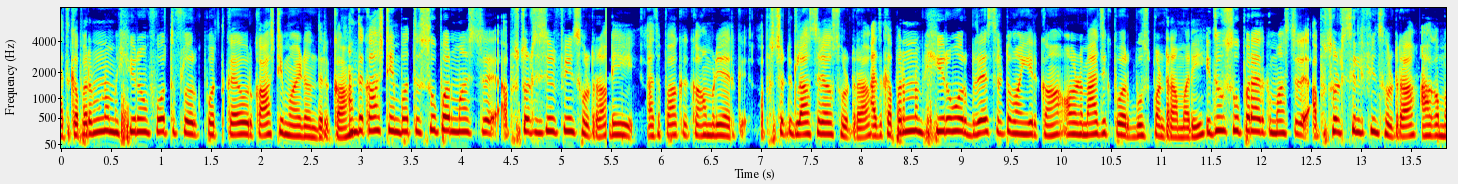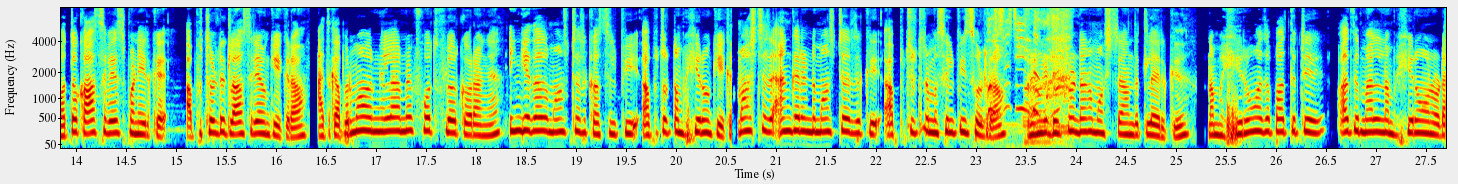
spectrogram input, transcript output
அதுக்கப்புறமும் அதுக்கப்புறமா நம்ம ஹீரோ ஃபோர்த் ஃப்ளோருக்கு போகிறதுக்காக ஒரு காஸ்டியூம் ஆகிட்டு வந்திருக்கான். அந்த காஸ்டியூம் பார்த்து சூப்பர் மாஸ்டர் அப்போ சொல்லிட்டு சில்ஃபியும் சொல்கிறா டே அதை பார்க்க காமெடியாக இருக்குது அப்போ சொல்லிட்டு கிளாஸரியாக சொல்கிறா அதுக்கப்புறம் நம்ம ஹீரோ ஒரு பிரேஸ்லெட் வாங்கியிருக்கான். அவனோட மேஜிக் பவர் பூஸ்ட் பண்ணுற மாதிரி. இதுவும் சூப்பராக இருக்கு மாஸ்டர் அப்போ சொல்லிட்டு சில்ஃபின்னு சொல்கிறா ஆக மொத்தம் காசை வேஸ்ட் பண்ணியிருக்கு. அப்போ சொல்லிட்டு அவன் கேட்குறா அதுக்கப்புறமா அவங்க எல்லாருமே ஃபோர்த் ஃப்ளோருக்கு வராங்க. இங்கே ஏதாவது மாஸ்டர் இருக்கா சில்ஃபி அப்போ சொல்லிட்டு நம்ம ஹீரோ கேட்க மாஸ்டர் அங்கே ரெண்டு மாஸ்டர் இருக்கு. அப்போ சொல்லிட்டு நம்ம சில்ஃபின்னு சொல்கிறா ரெண்டு டிஃப்ரெண்டான மாஸ்டர் அந்த இடத்துல இருக்கு. நம்ம ஹீரோ அதை பார்த்துட்டு அது மேலே நம்ம ஹீரோ அவனோட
